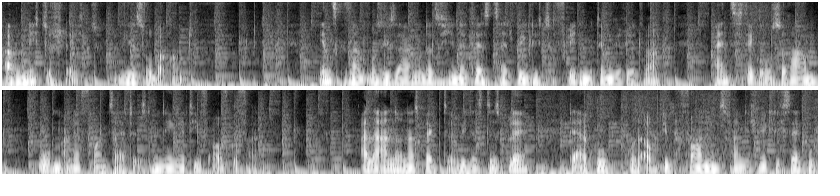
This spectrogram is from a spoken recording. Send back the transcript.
aber nicht so schlecht, wie es rüberkommt. Insgesamt muss ich sagen, dass ich in der Testzeit wirklich zufrieden mit dem Gerät war. Einzig der große Rahmen oben an der Frontseite ist mir negativ aufgefallen. Alle anderen Aspekte wie das Display, der Akku oder auch die Performance fand ich wirklich sehr gut.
